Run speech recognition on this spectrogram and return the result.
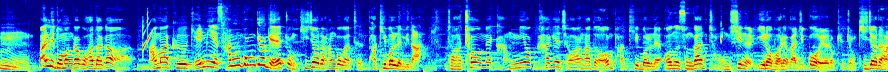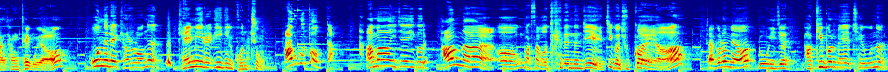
음 빨리 도망가고 하다가 아마 그 개미의 산 공격에 좀 기절을 한 것 같은 바퀴벌레입니다. 자 처음에 강력하게 저항하던 바퀴벌레 어느 순간 정신을 잃어버려가지고 이렇게 좀 기절을 한 상태고요. 오늘의 결론은 개미를 이길 곤충 아무것도 없다. 아마 이제 이거 다음날 어, 웅 박사가 어떻게 됐는지 찍어줄 거예요. 자 그러면 요 이제 바퀴벌레의 최후는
